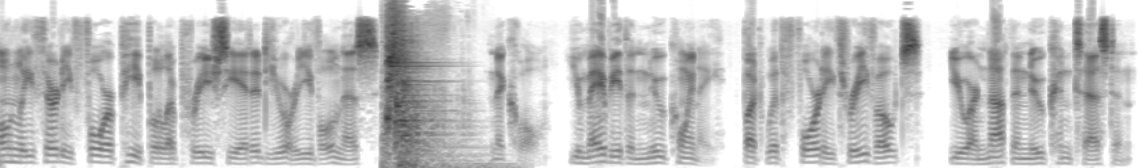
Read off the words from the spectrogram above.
Only 34 people appreciated your evilness. Nickel, you may be the new Coiny, but with 43 votes, you are not the new contestant.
